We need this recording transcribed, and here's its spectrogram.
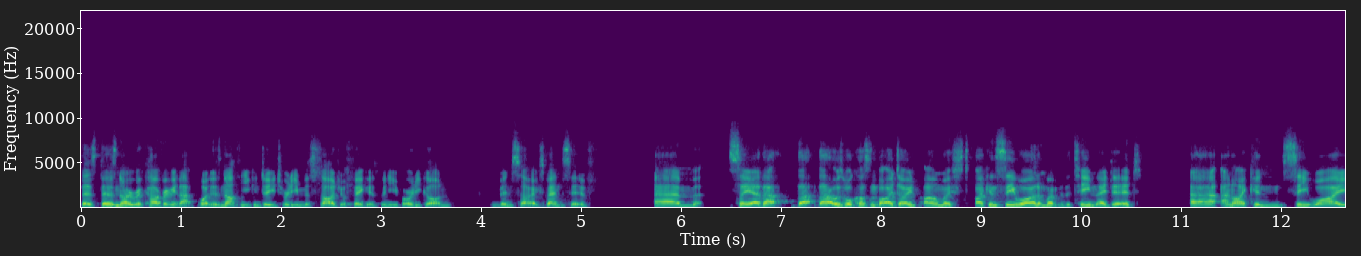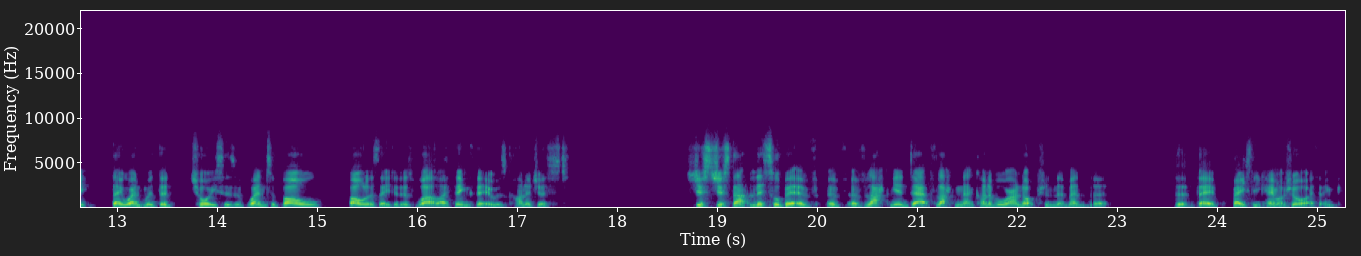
there's there's no recovering at that point. There's nothing you can do to really massage your figures when you've already gone and been so expensive. Um, so yeah, that that that was what cost them. But I don't I almost I can see why Ireland went with the team they did, uh, and I can see why they went with the choices of when to bowl bowl as they did as well. I think that it was kind of just just just that little bit of, of, of lacking in depth, lacking that kind of all round option that meant that that they basically came up short. I think.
